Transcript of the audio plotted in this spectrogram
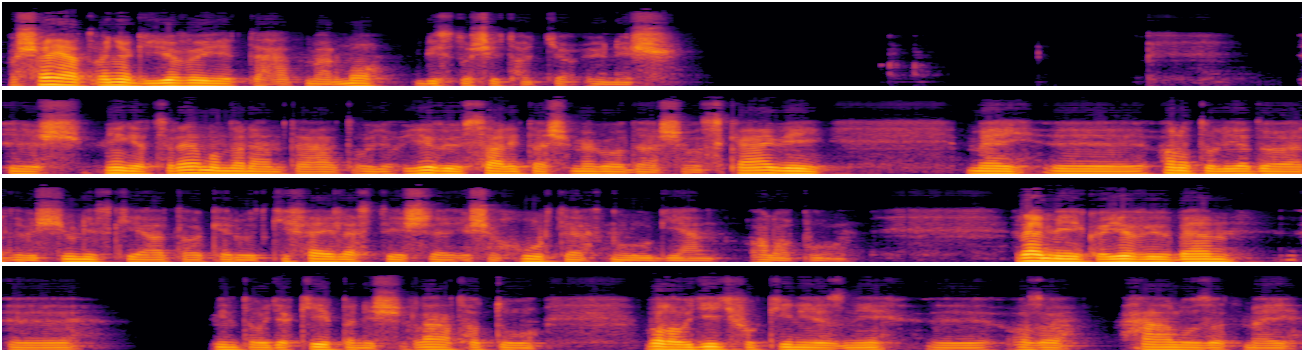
A saját anyagi jövőjét tehát már ma biztosíthatja ön is. És még egyszer elmondanám tehát, hogy a jövő szállítási megoldása a Skyway, mely Anatoly Eduardov és Uniski által került kifejlesztésre és a HUR technológián alapul. Reméljük a jövőben, mint ahogy a képen is látható, valahogy így fog kinézni az a hálózat, mely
